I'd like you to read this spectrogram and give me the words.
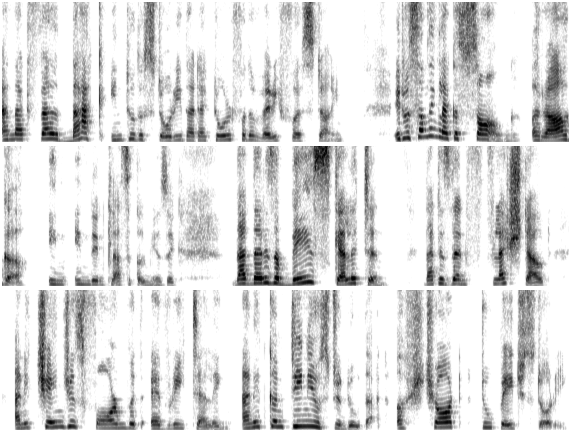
and that fell back into the story that I told for the very first time. It was something like a song, a raga in Indian classical music, that there is a base skeleton that is then fleshed out and it changes form with every telling. And it continues to do that. A short two page story.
